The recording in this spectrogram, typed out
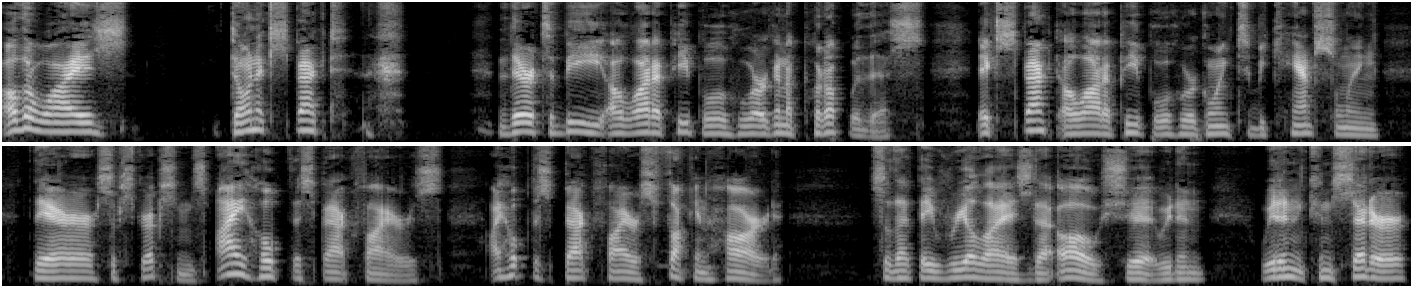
Otherwise, don't expect there to be a lot of people who are going to put up with this. Expect a lot of people who are going to be canceling their subscriptions. I hope this backfires. I hope this backfires fucking hard so that they realize that oh shit, we didn't we didn't consider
